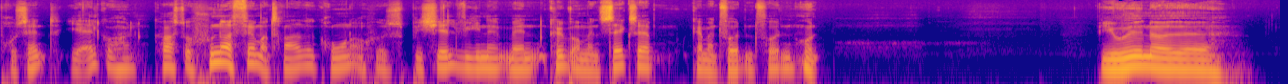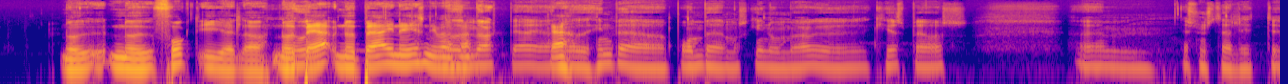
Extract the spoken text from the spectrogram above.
procent i alkohol, koster 135 kroner hos specielvine, men køber man seks af dem, kan man få den for den hund. Vi er ude i noget, øh, noget, noget frugt i, eller noget, noget, bær, noget bær i næsen i hvert fald. Noget mørkt bær, ja. ja. Noget hindbær og brumbær, måske nogle mørke kirsebær også. Um, jeg synes, der er lidt... Uh,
